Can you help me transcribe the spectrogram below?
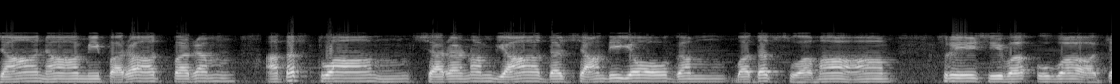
जानामि परात्परम्। अतस्त्वां शरणं यादशान्तियोगं वदस्व मां श्रीशिव उवाच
